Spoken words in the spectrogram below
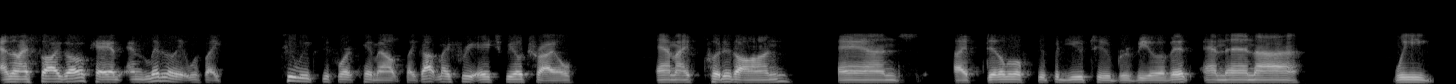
And then I saw, I go, okay, and and literally it was like two weeks before it came out, so I got my free HBO trial, and I put it on, and I did a little stupid YouTube review of it, and then uh, we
